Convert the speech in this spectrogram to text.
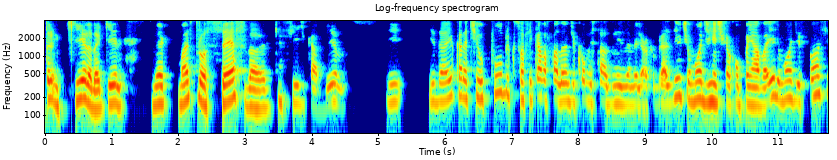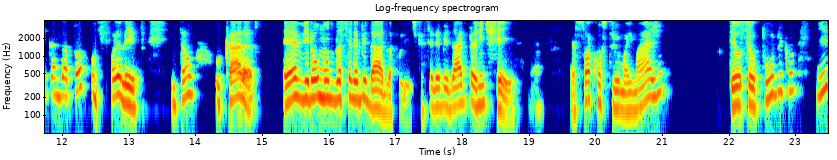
tranqueira daquele, né? mais processo da, que fio de cabelo. E, e daí o cara tinha o público, só ficava falando de como os Estados Unidos é melhor que o Brasil, tinha um monte de gente que acompanhava ele, um monte de fãs, se candidatou, foi eleito. Então, o cara é virou o mundo das celebridades a política. Celebridade para gente feia. Né? É só construir uma imagem, ter o seu público e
